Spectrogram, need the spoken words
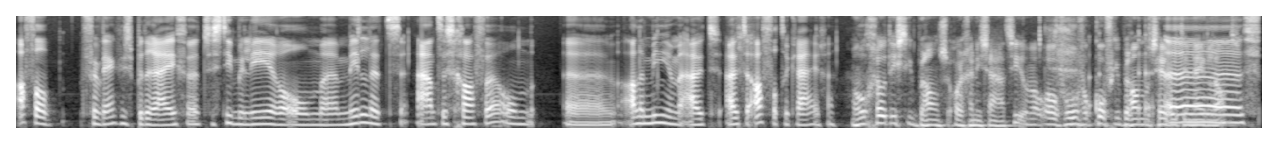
afvalverwerkingsbedrijven te stimuleren om eh, middelen aan te schaffen om eh, aluminium uit, uit de afval te krijgen. Maar hoe groot is die brancheorganisatie? Over hoeveel koffiebranders hebben we het in Eh, Nederland? v-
